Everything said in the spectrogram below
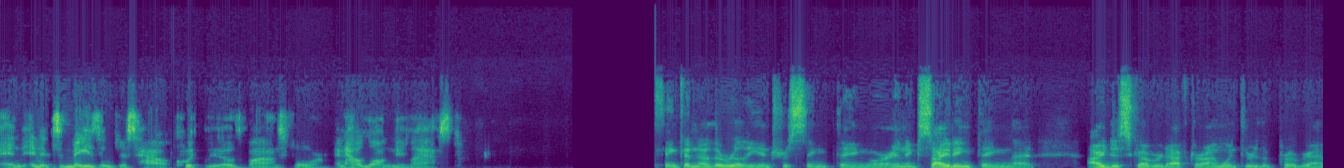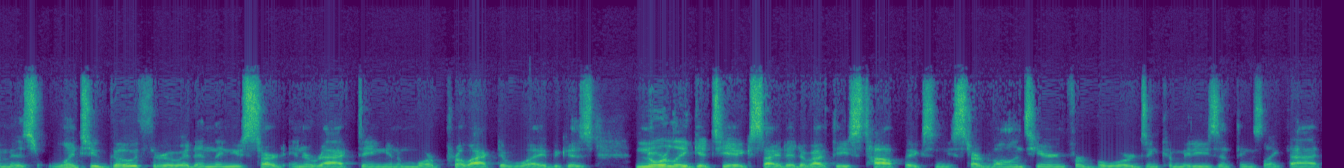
And, and it's amazing just how quickly those bonds form and how long they last. I think another really interesting thing or an exciting thing that I discovered after I went through the program is once you go through it and then you start interacting in a more proactive way because NORLI gets you excited about these topics and you start volunteering for boards and committees and things like that.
